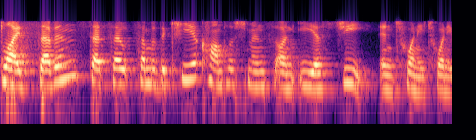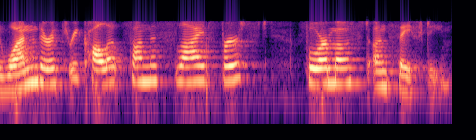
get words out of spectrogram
Slide seven sets out some of the key accomplishments on ESG in 2021. There are three call-outs on this slide. First, foremost on safety.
